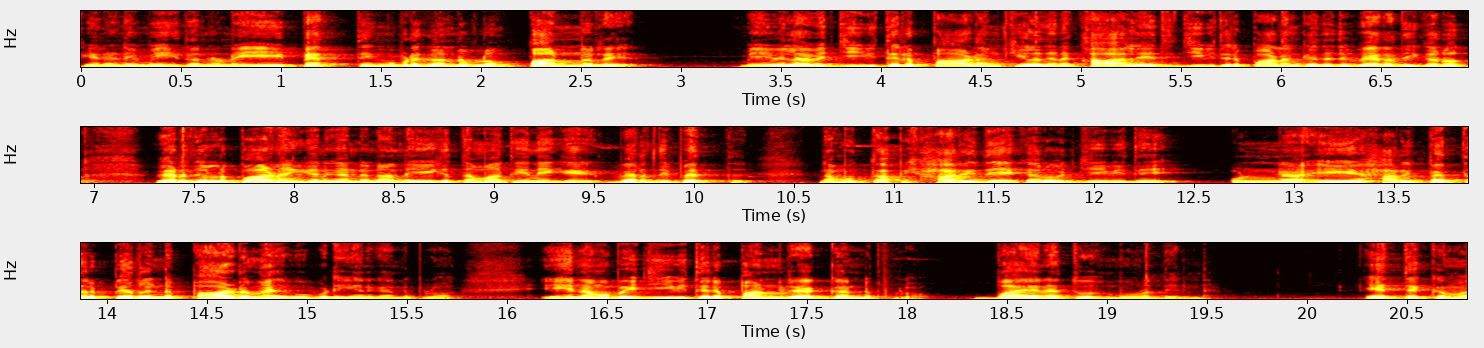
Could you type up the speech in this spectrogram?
ගැන නෙම හිතන්නන ඒ පැත්තෙන් ඔට ගන්න පුලන් පන්නරේ මේ වෙලා ජීවිතයට පාඩන් කියල දෙන කාල ඇති ජීවිතර පාඩන් ඇද වැරදිකරොත් වැරදිල්ල පාඩන් ගෙන ගන්න න්න ඒක තම තියෙන එක වැරදි පැත්ත. නමුත් අපි හරිදේකරොත් ජීවිතේ ඔන්න ඒ හරි පැත්තර පෙරෙන පාඩම හැ ඔබට ඉගෙන ගන්න පුළුවන්. එහ නම් ඔබේ ජීවිතයට පන්රයක් ගන්න පුළුවන්. බය නැතුව මුණ දෙන්න. ඒත් එක්කම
